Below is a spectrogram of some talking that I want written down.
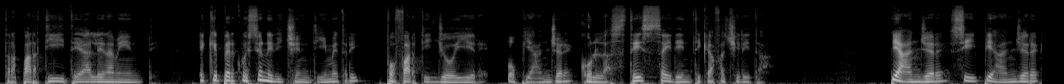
tra partite e allenamenti, e che per questione di centimetri può farti gioire o piangere con la stessa identica facilità. Piangere, sì, piangere,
